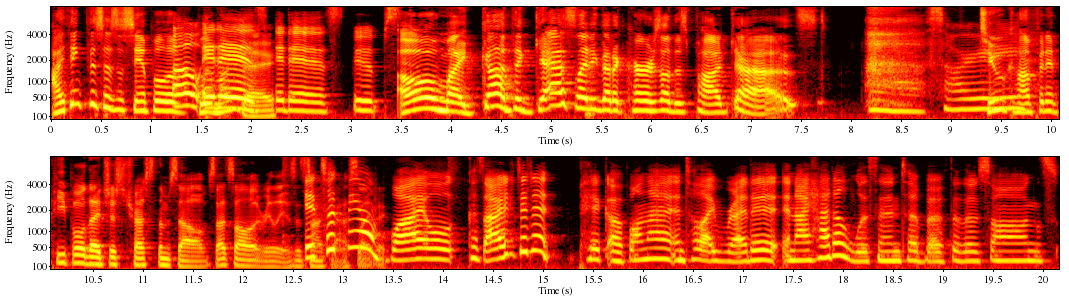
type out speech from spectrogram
I think this is a sample of Oh, Blue it is. Monday. It is. Oops. Oh my god, the gaslighting that occurs on this podcast. Sorry. Two confident people that just trust themselves. That's all it really is. It's It took me a while because I didn't pick up on that until I read it, and I had to listen to both of those songs,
